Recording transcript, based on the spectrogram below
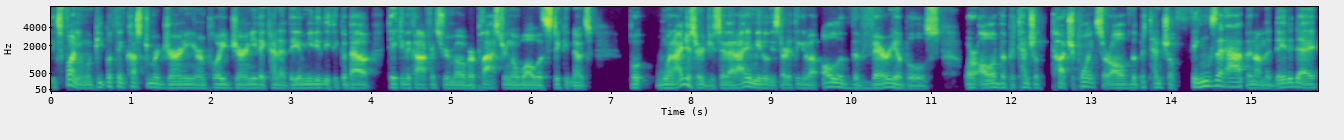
it's funny when people think customer journey or employee journey, they kind of they immediately think about taking the conference room over, plastering a wall with sticky notes. But when I just heard you say that, I immediately started thinking about all of the variables or all of the potential touch points or all of the potential things that happen on the day to day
